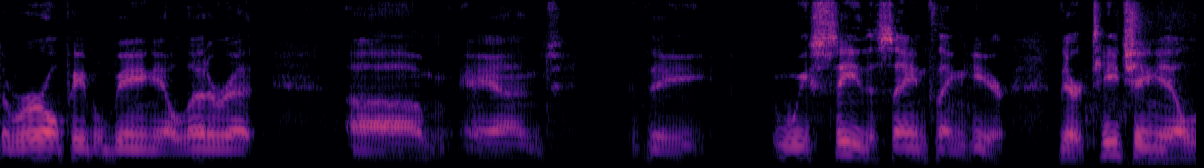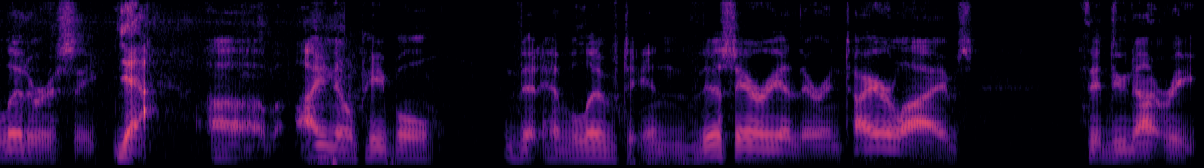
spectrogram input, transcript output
the rural people being illiterate um, and the we see the same thing here. They're teaching illiteracy. Yeah. Uh, I know people that have lived in this area their entire lives that do not read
